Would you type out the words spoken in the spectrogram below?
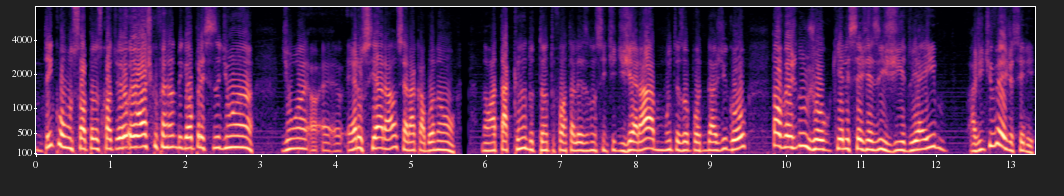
Não tem como só pelos quatro. Eu, eu acho que o Fernando Miguel precisa de uma. De uma é, era o Ceará, o Ceará acabou não, não atacando tanto o Fortaleza no sentido de gerar muitas oportunidades de gol. Talvez num jogo que ele seja exigido. E aí a gente veja se ele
